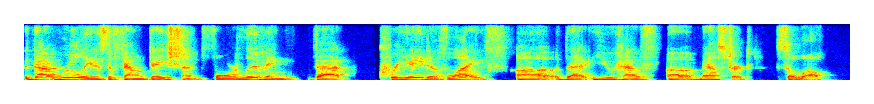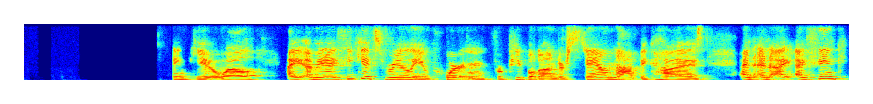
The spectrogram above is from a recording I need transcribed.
that really is the foundation for living that creative life uh, that you have uh, mastered so well. Thank you. Well, I, I, mean, I think it's really important for people to understand that because, and and I, I think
